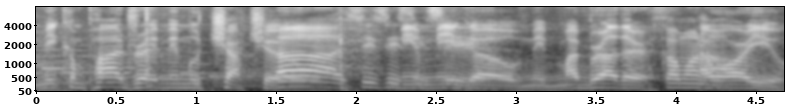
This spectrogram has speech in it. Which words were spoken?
Mi compadre, mi muchacho. Ah, sí, sí, mi sí, sí. amigo, mi, my brother. How no. are you?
